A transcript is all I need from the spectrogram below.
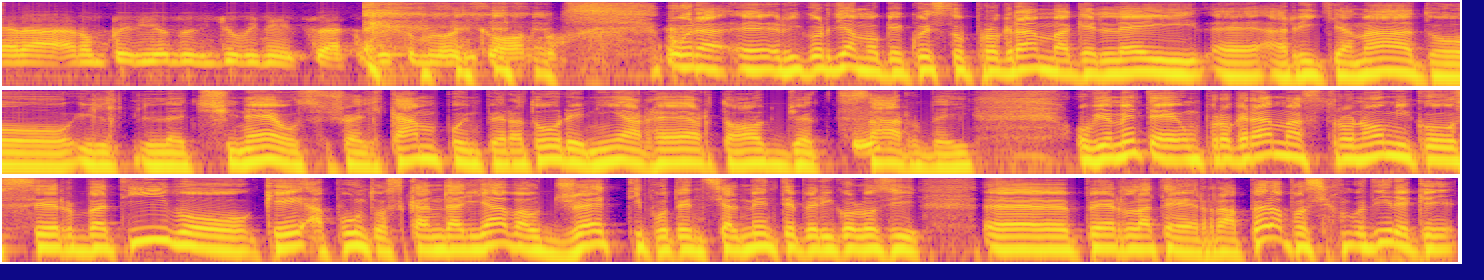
era, era, un periodo di giovinezza, ecco, questo me lo ricordo. Ora eh, ricordiamo che questo programma che lei eh, ha richiamato, il, il, CINEOS, cioè il Campo Imperatore Near Earth Object sì. Survey, ovviamente è un programma astronomico osservativo che appunto scandagliava oggetti potenzialmente pericolosi eh, per la Terra, però possiamo dire che,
